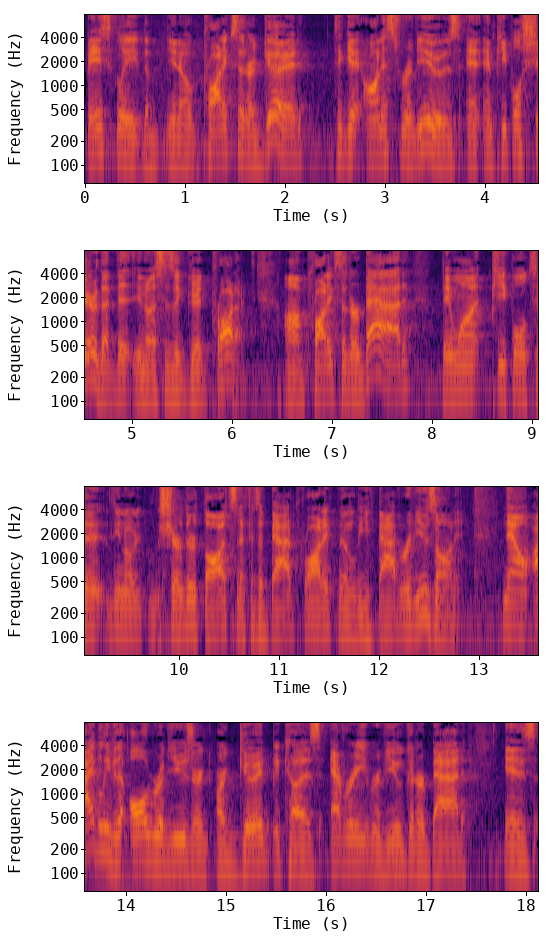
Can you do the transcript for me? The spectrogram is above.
basically the you know products that are good to get honest reviews and, and people share that, that you know this is a good product. Um, products that are bad, they want people to you know share their thoughts, and if it's a bad product, then leave bad reviews on it. Now, I believe that all reviews are, are good because every review, good or bad, is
